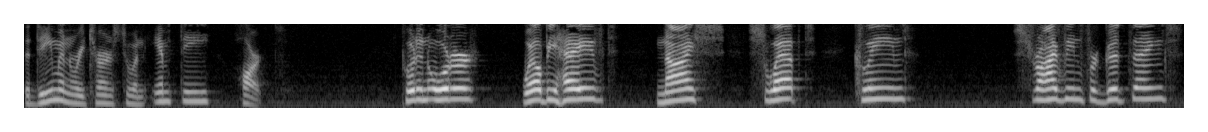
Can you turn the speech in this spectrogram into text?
The demon returns to an empty heart. Put in order, well behaved, nice, swept, cleaned, striving for good things,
